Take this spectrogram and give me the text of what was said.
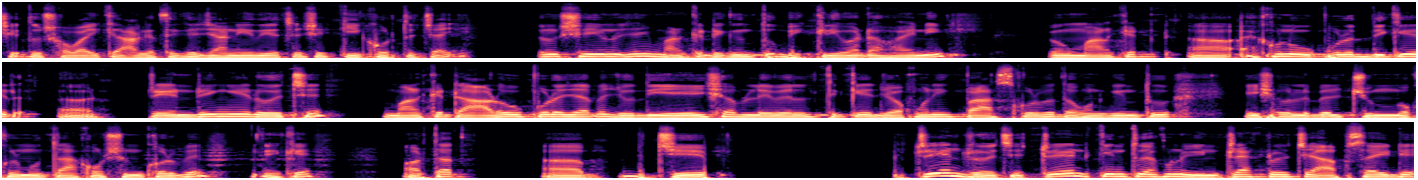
সে তো সবাইকে আগে থেকে জানিয়ে দিয়েছে সে কী করতে চায়। এবং সেই অনুযায়ী মার্কেটে কিন্তু বিক্রি হওয়াটা হয়নি। এবং মার্কেট এখনও উপরের দিকের ট্রেন্ডিংয়ে রয়েছে। মার্কেটে আরও উপরে যাবে। যদি এই সব লেভেল থেকে যখনই পাস করবে, তখন কিন্তু এইসব লেভেল চুম্বকের মতো আকর্ষণ করবে একে। অর্থাৎ যে ট্রেন্ড রয়েছে ট্রেন্ড কিন্তু এখনও ইন্ট্র্যাক্ট রয়েছে আপসাইডে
